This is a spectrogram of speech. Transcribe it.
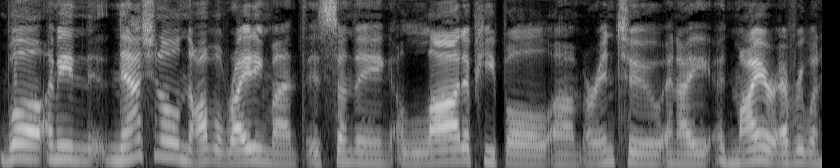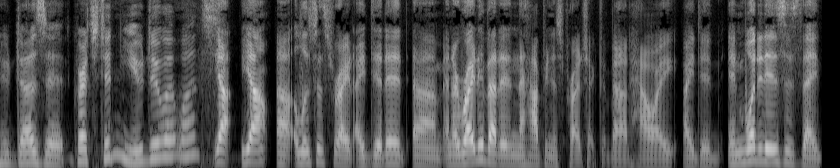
Well, I mean, National Novel Writing Month is something a lot of people um, are into, and I admire everyone who does it. Gretch, didn't you do it once? Yeah, yeah. Uh, Elizabeth's right. I did it, um, and I write about it in the Happiness Project about how I, I did. And what it is is that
